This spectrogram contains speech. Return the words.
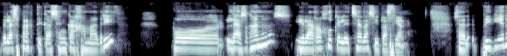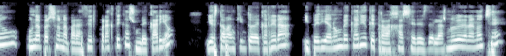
de las prácticas en Caja Madrid por las ganas y el arrojo que le eché a la situación. O sea, pidieron una persona para hacer prácticas, un becario. Yo estaba en quinto de carrera y pedían un becario que trabajase desde las nueve de la noche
